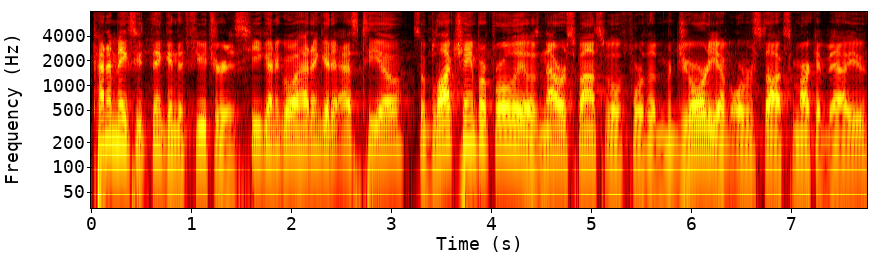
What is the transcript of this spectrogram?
Kind of makes you think in the future, is he going to go ahead and get an STO? So blockchain portfolio is now responsible for the majority of Overstock's market value.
